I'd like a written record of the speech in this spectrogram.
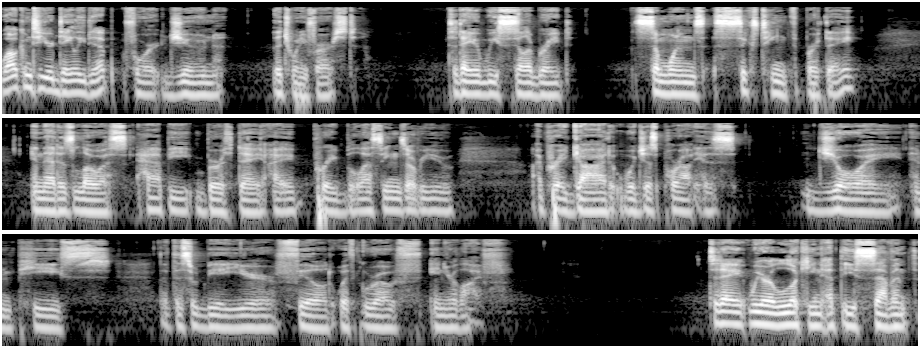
Welcome to your daily dip for June the 21st. Today we celebrate someone's 16th birthday, and that is Lois. Happy birthday. I pray blessings over you. I pray God would just pour out his joy and peace, that this would be a year filled with growth in your life. Today we are looking at the seventh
